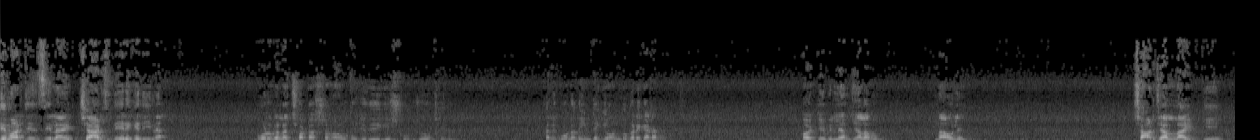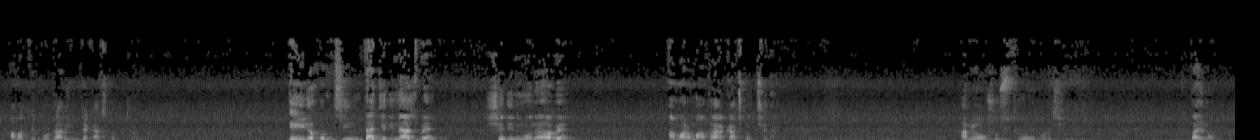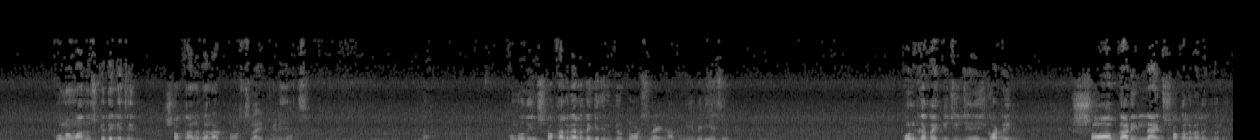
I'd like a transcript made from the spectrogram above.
এমার্জেন্সি লাইট চার্জ দিয়ে রেখে দিই না। ভোরবেলা ছটার সময় উঠে যদি দেখি সূর্য ওঠেনি, তাহলে গোটা দিনটা কি অন্ধকারে কাটাবো? হয় টেবিল ল্যাম্প জ্বালাবো, না হলে চার্জার লাইট দিয়ে আমাকে গোটা দিনটা কাজ করতে হবে। এই রকম চিন্তা যেদিন আসবে, সেদিন মনে হবে আমার মাথা কাজ করছে না। আমি অসুস্থ হয়ে পড়েছি। তাই না? কোনো মানুষকে দেখেছেন? সকালবেলা টর্চ লাইট মেরে যাচ্ছে। না। কোনো দিন সকালবেলা দেখেছেন? কেউ টর্চ লাইট হাতে নিয়ে বেরিয়েছে? কলকাতায় কিছু জিনিস ঘটে, সব গাড়ির লাইট সকালবেলা জ্বলে।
